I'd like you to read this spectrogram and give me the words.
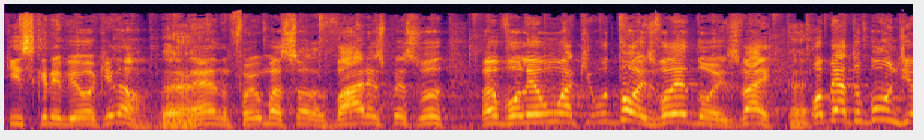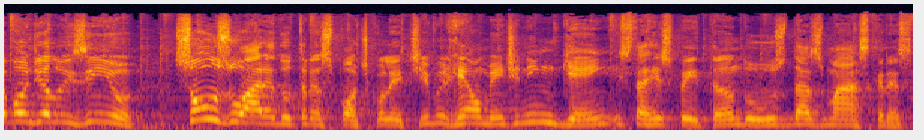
que escreveu aqui, não. É. Né? Não foi uma só, várias pessoas. Mas eu vou ler um aqui, o dois, vou ler dois, vai. É. Roberto, bom dia, bom dia, Luizinho. Sou usuária do transporte coletivo e realmente ninguém está respeitando o uso das máscaras.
